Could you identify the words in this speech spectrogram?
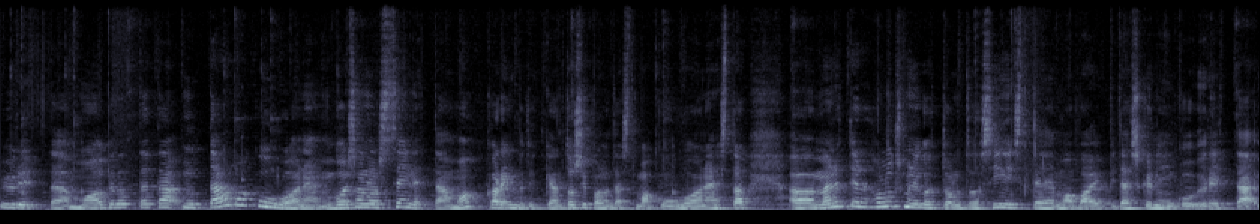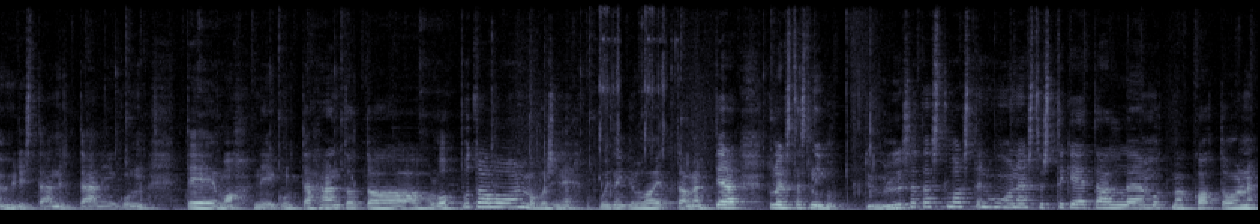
yrittää muokata tätä. Mutta tää makuuhuone, mä voin sanoa sen, että tää makkari, mä tykkään tosi paljon tästä makuuhuoneesta. Äh, mä en nyt tiedä, haluanko mä niinku tuolla tuota sinistä teemaa vai pitäisikö niinku yrittää yhdistää nyt tää niinku teema niinku tähän tota, lopputaloon. Mä voisin ehkä kuitenkin laittaa. Mä en tiedä, tuleeko tästä niinku tylsä tästä lastenhuoneesta, jos tekee tälleen, mutta mä katon.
